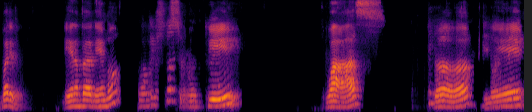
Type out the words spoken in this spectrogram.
ಬರೀ ಏನಂತ name Smoky was the name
